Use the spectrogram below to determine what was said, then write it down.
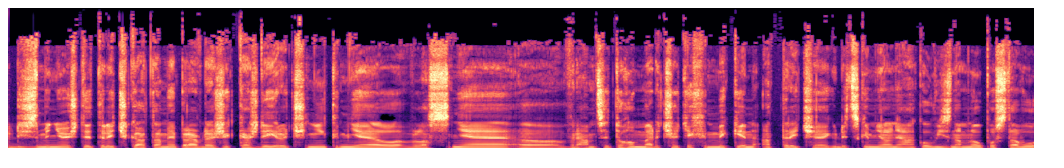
když zmiňuješ ty trička, tam je pravda, že každý ročník měl vlastně eh, v rámci toho merče těch mikin a triček vždycky měl nějakou významnou postavu.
